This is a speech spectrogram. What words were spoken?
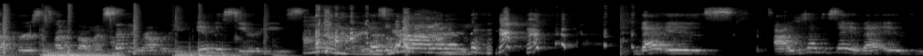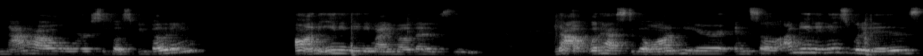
I have to start first and talk about my second robbery in the series. Oh my god. that is, I just have to say, that is not how we're supposed to be voting on any, Meeny, Miny, Mo. That is not what has to go on here. And so, I mean, it is what it is,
